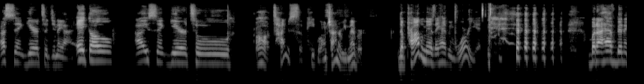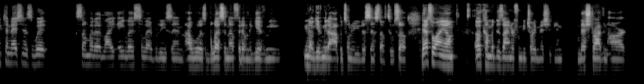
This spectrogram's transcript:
I sent gear to Jhené Aiko. I sent gear to oh types of people. I'm trying to remember. The problem is they haven't wore yet. but I have been in connections with some of the like A-list celebrities, and I was blessed enough for them to give me, you know, give me the opportunity to send stuff to. So that's who I am, a coming designer from Detroit, Michigan, that's striving hard,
